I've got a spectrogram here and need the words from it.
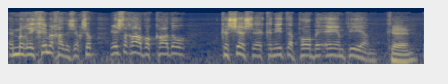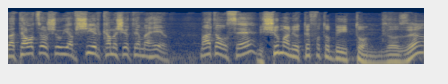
הם מריחים אחד לשני. עכשיו, יש לך אבוקדו קשה שקנית פה ב-AMPM. כן. ואתה רוצה שהוא יבשיל כמה שיותר מהר. מה אתה עושה? משום מה אני עוטף אותו בעיתון, זה עוזר?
